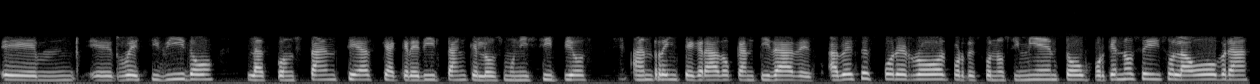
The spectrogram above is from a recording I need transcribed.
eh, eh, recibido las constancias que acreditan que los municipios han reintegrado cantidades, a veces por error, por desconocimiento, porque no se hizo la obra,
